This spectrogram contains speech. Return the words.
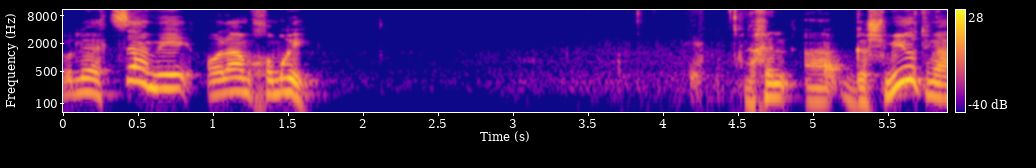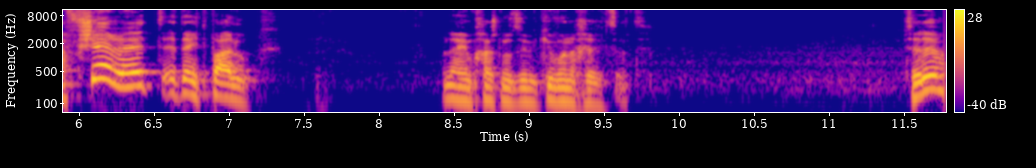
עוד לא יצא מעולם חומרי. לכן הגשמיות מאפשרת את ההתפעלות. אולי המחשנו את זה מכיוון אחר קצת. בסדר?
